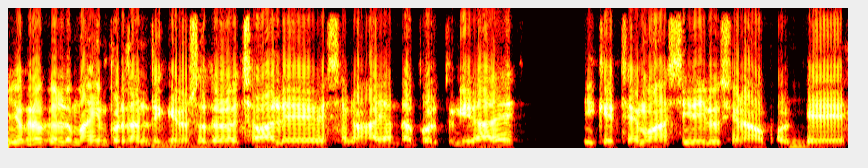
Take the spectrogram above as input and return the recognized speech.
yo creo que es lo más importante, que nosotros los chavales se nos hayan dado oportunidades y que estemos así de ilusionados, porque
